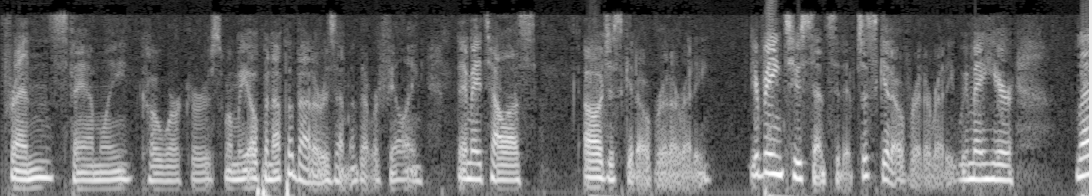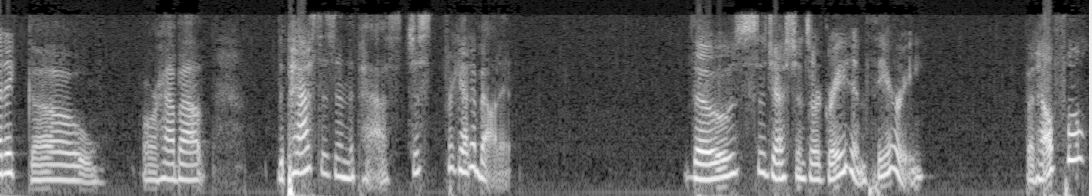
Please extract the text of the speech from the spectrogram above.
friends, family, coworkers, when we open up about a resentment that we're feeling, they may tell us, oh, just get over it already. You're being too sensitive. Just get over it already. We may hear, let it go. Or how about, the past is in the past. Just forget about it. Those suggestions are great in theory, but helpful?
